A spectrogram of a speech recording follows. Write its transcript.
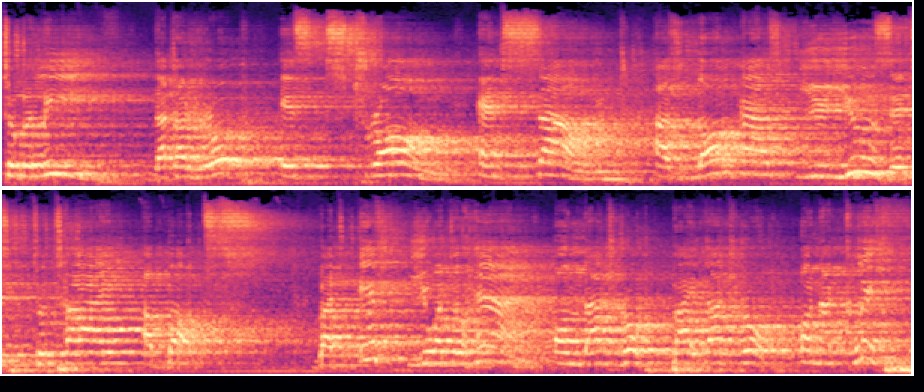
to believe that a rope is strong and sound as long as you use it to tie a box. But if you are to hang on that rope, by that rope, on a cliff,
